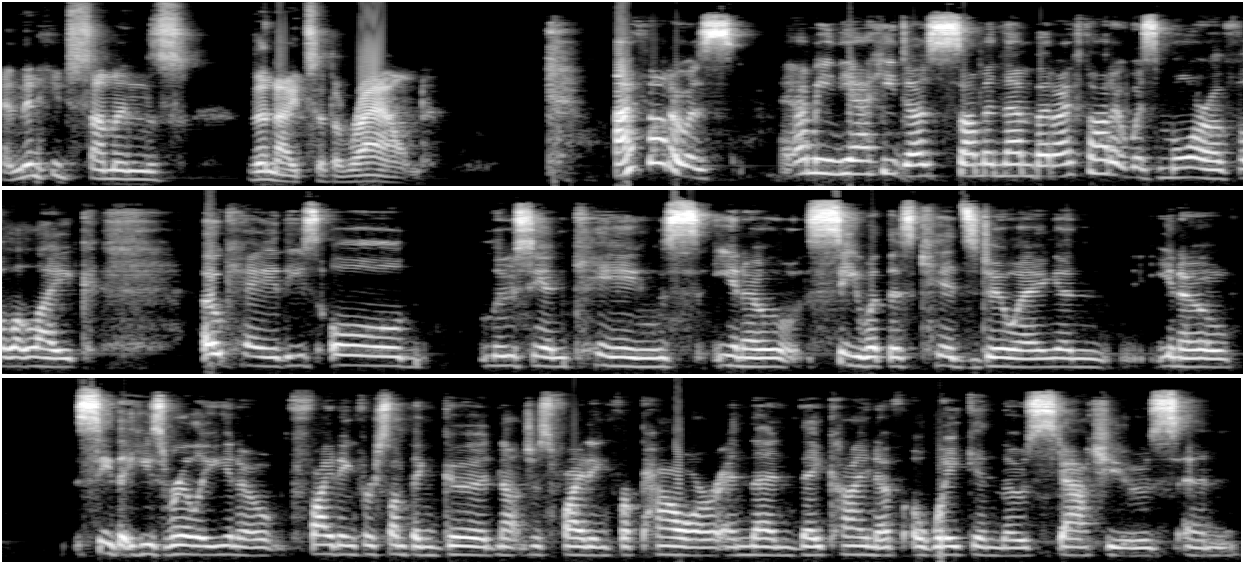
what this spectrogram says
and then he summons the Knights of the Round. I thought it was. I mean, yeah, he does summon them, but I thought it was more of like, okay, these old Lucian kings, you know, see what this kid's doing and, you know, see that he's really, you know, fighting for something good, not just fighting for power. And then they kind of awaken those statues and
